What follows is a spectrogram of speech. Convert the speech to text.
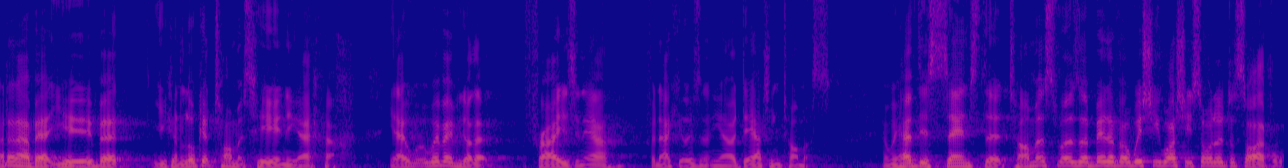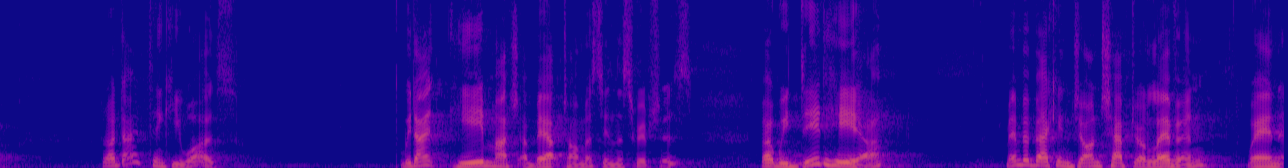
I don't know about you, but you can look at Thomas here and you go, oh, you know, we've even got that phrase in our vernacular, isn't it? You know, doubting Thomas. And we have this sense that Thomas was a bit of a wishy washy sort of disciple. But I don't think he was. We don't hear much about Thomas in the scriptures, but we did hear. Remember back in John chapter 11 when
